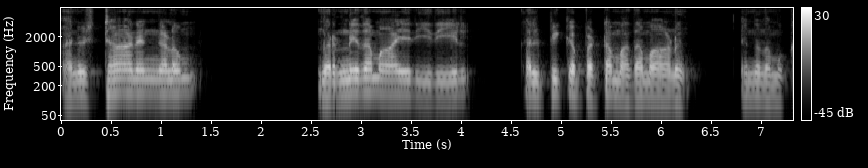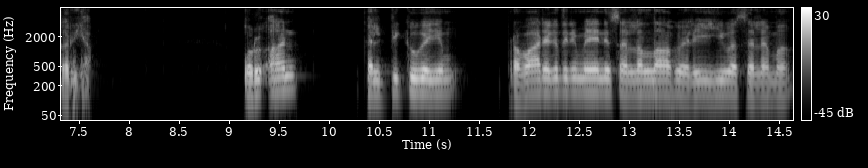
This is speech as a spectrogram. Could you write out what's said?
അനുഷ്ഠാനങ്ങളും നിർണിതമായ രീതിയിൽ കൽപ്പിക്കപ്പെട്ട മതമാണ് എന്ന് നമുക്കറിയാം. ഖുർആൻ കൽപ്പിക്കുകയും പ്രവാചക തിരുമേനി സല്ലല്ലാഹു അലൈഹി വസലമ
